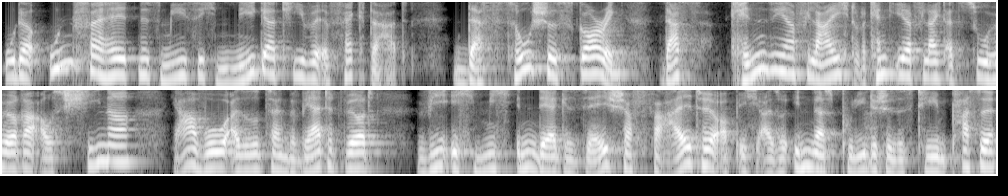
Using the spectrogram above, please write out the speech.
oder unverhältnismäßig negative Effekte hat. Das Social Scoring, das kennen Sie ja vielleicht oder kennt ihr vielleicht als Zuhörer aus China, ja, wo also sozusagen bewertet wird, wie ich mich in der Gesellschaft verhalte, ob ich also in das politische System passe.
